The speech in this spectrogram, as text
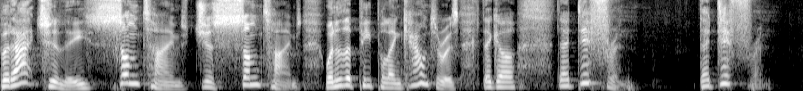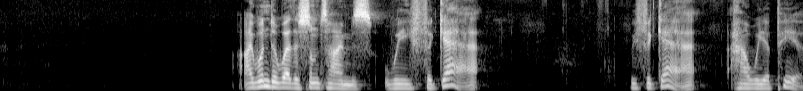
but actually, sometimes, just sometimes, when other people encounter us, they go, they're different. They're different. I wonder whether sometimes we forget, we forget how we appear.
